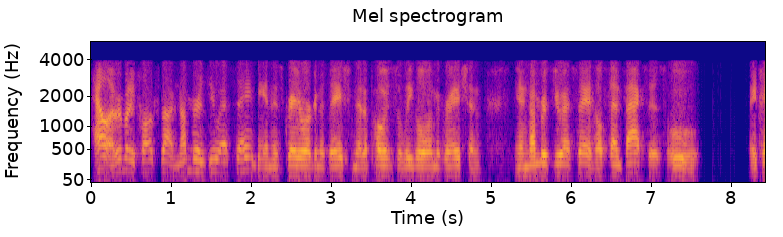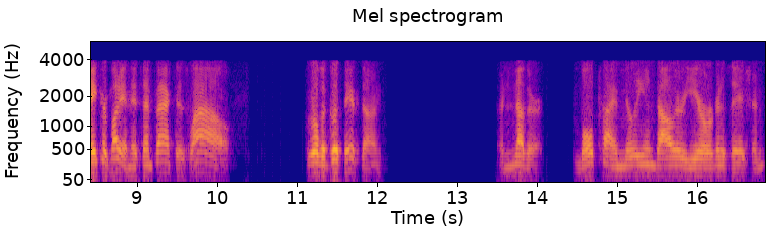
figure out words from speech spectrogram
Hell, everybody talks about Numbers USA being this great organization that opposes illegal immigration. You know, Numbers USA, they'll send faxes. Ooh. They take your money and they send faxes. Wow. Look at all the good they've done. Another multi-million dollar a year organization.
